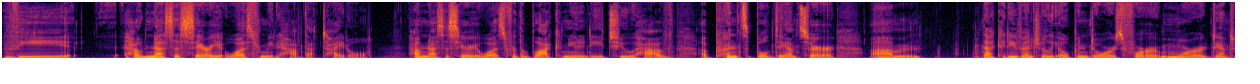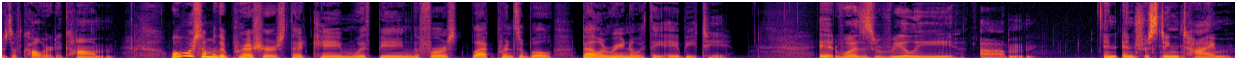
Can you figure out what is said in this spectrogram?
the how necessary it was for me to have that title. How necessary it was for the Black community to have a principal dancer um, that could eventually open doors for more dancers of color to come. What were some of the pressures that came with being the first black principal ballerina with the ABT? It was really um, an interesting time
